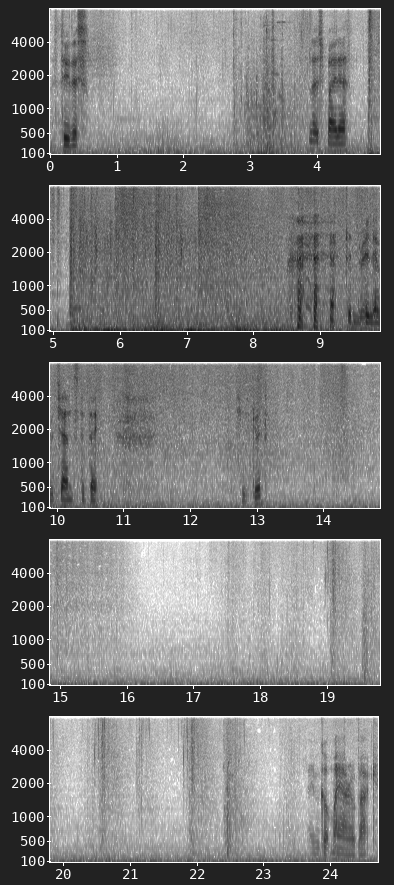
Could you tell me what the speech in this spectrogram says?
let's do this. Hello, spider. Didn't really have a chance, did they? She's good. I even got my arrow back.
